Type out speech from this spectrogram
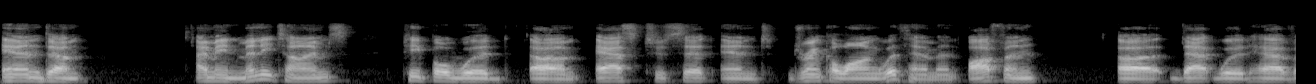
And um, I mean, many times people would um, ask to sit and drink along with him, and often uh, that would have.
